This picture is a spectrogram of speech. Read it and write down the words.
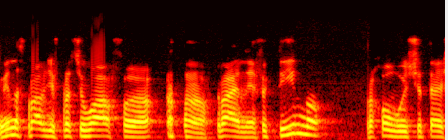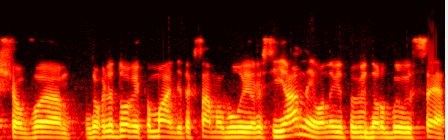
він насправді працював е, вкрай неефективно, враховуючи те, що в доглядовій команді так само були і росіяни, і вони відповідно робили все,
